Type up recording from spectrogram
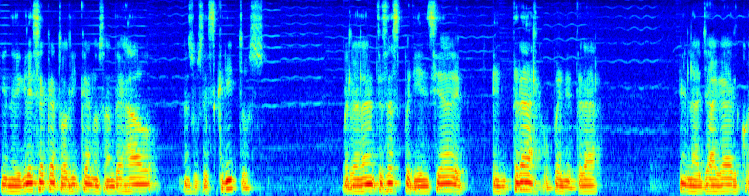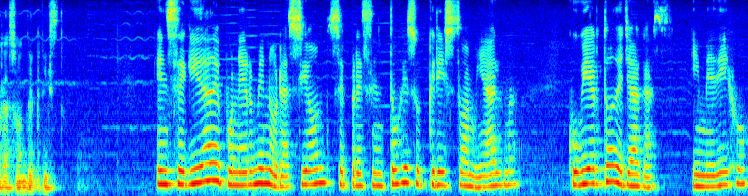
en la Iglesia Católica nos han dejado en sus escritos verdaderamente esa experiencia de entrar o penetrar en la llaga del corazón de Cristo. Enseguida de ponerme en oración, se presentó Jesucristo a mi alma, cubierto de llagas, y me dijo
